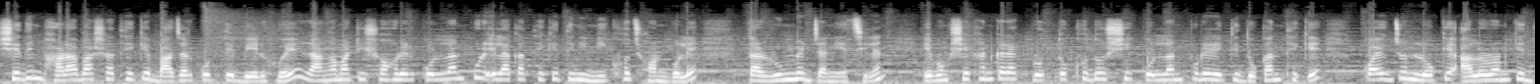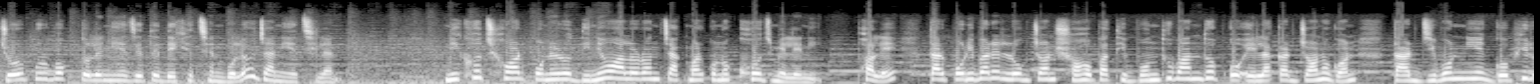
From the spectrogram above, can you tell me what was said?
সেদিন ভাড়া বাসা থেকে বাজার করতে বের হয়ে রাঙামাটি শহরের কল্যাণপুর এলাকা থেকে তিনি নিখোঁজ হন বলে তার রুমমেট জানিয়েছিলেন এবং সেখানকার এক প্রত্যক্ষদর্শী কল্যাণপুরের একটি দোকান থেকে কয়েকজন লোকে আলোড়নকে জোরপূর্বক তুলে নিয়ে যেতে দেখেছেন বলেও জানিয়েছিলেন। নিখোঁজ হওয়ার পনেরো দিনেও আলোড়ন চাকমার কোনো খোঁজ মেলেনি। ফলে তার পরিবারের লোকজন, সহপাঠী, বন্ধুবান্ধব ও এলাকার জনগণ তার জীবন নিয়ে গভীর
